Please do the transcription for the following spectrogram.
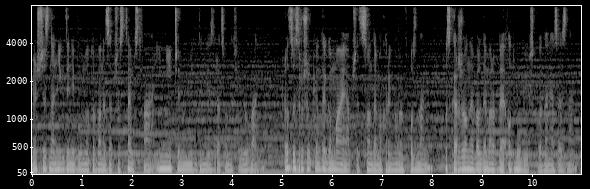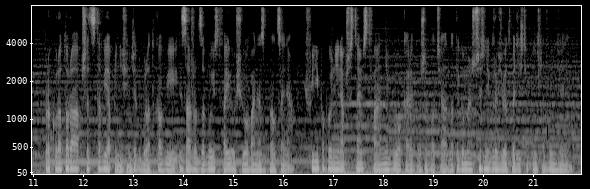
Mężczyzna nigdy nie był notowany za przestępstwa i niczym nigdy nie zwracał na siebie uwagi. Proces ruszył 5 maja przed Sądem Okręgowym w Poznaniu. Oskarżony Waldemar B. odmówił składania zeznań. Prokuratora przedstawiła 52-latkowi zarzut zabójstwa i usiłowania zgwałcenia. W chwili popełnienia przestępstwa nie było kary dożywocia, dlatego mężczyźnie groziło 25 lat więzienia.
